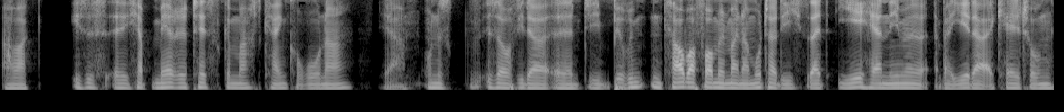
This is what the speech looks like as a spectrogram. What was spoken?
Aber ist es, äh, ich habe mehrere Tests gemacht, kein Corona. Ja, und es ist auch wieder äh, die berühmten Zauberformeln meiner Mutter, die ich seit jeher nehme, bei jeder Erkältung.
